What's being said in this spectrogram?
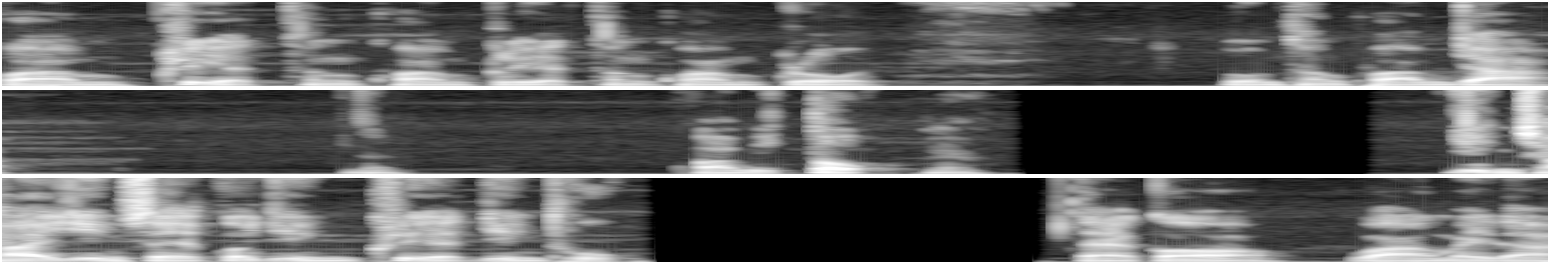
ความเครียด ทั้งความเกลียด ทั้งความโกรธ รวมทั้งความอยากนะความวิตกนะยิ่งใช้ยิ่งเสพก็ยิ่งเครียดยิ่งทุกข์ แต่ก็วางไม่ได้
